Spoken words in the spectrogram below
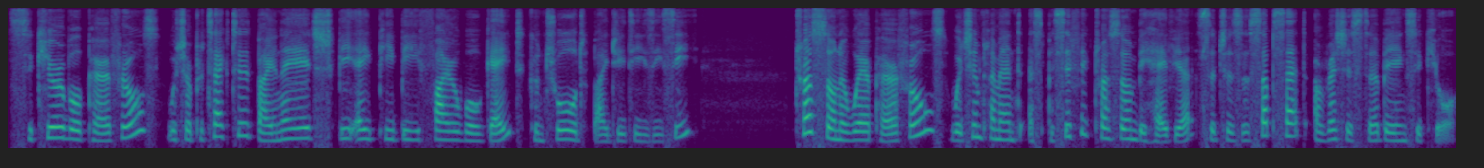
Securable peripherals, which are protected by an AHBAPB firewall gate controlled by GTZC. Trust Zone Aware peripherals, which implement a specific Trust Zone behavior, such as a subset or register being secure.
